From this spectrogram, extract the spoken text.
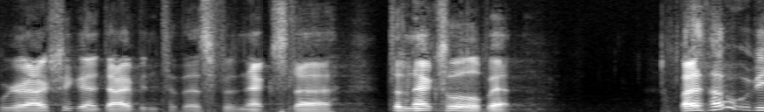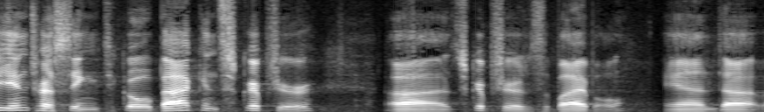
we're actually to dive into this for the next uh, the next little bit. But I thought it would be interesting to go back in Scripture. Uh, scripture is the Bible, and uh,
